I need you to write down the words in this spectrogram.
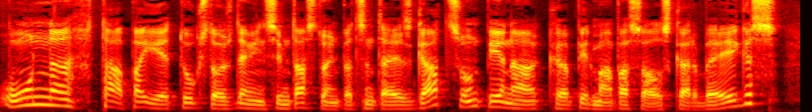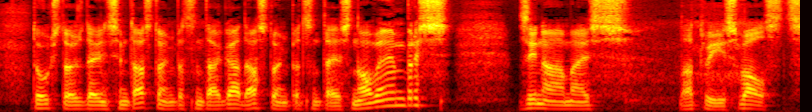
Un eh, tā paiet 1918. gads, un pienāk eh, Pirmā pasaules kara beigas. 1918. gada 18. novembris, zināmais Latvijas valsts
